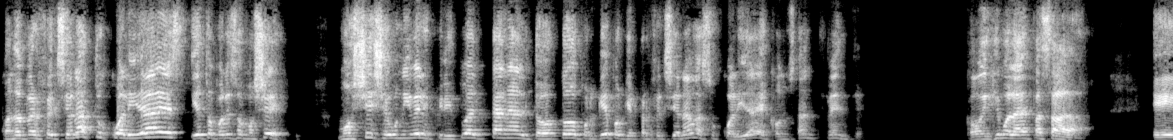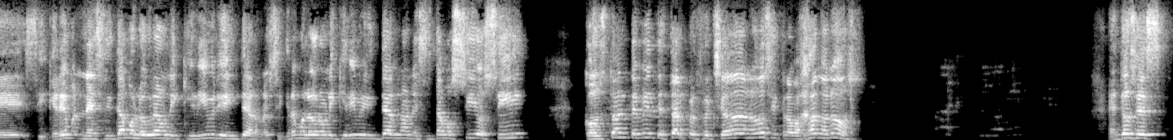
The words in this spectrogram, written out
Cuando perfeccionas tus cualidades, y esto por eso Moshe, Moshe llegó a un nivel espiritual tan alto, ¿todo por qué? Porque perfeccionaba sus cualidades constantemente. Como dijimos la vez pasada, eh, si queremos, necesitamos lograr un equilibrio interno, y si queremos lograr un equilibrio interno, necesitamos sí o sí constantemente estar perfeccionándonos y trabajándonos. Entonces,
